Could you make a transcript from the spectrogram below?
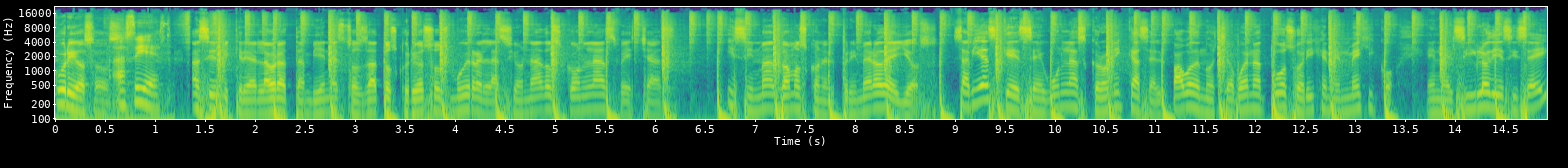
curiosos. Así es. Así es, mi querida Laura, también estos datos curiosos muy relacionados con las fechas. Y sin más, vamos con el primero de ellos. ¿Sabías que según las crónicas el pavo de Nochebuena tuvo su origen en México en el siglo XVI?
